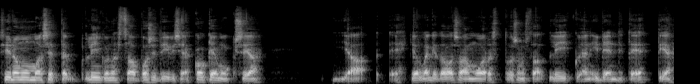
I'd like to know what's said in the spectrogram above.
Siinä on muun muassa, että liikunnasta saa positiivisia kokemuksia ja ehkä jollakin tavalla saa muodostua semmoista liikkujan identiteettiä.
